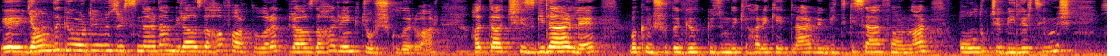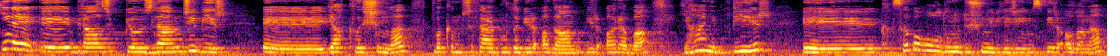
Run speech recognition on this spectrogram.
E, yanda gördüğümüz resimlerden biraz daha farklı olarak biraz daha renk coşkuları var. Hatta çizgilerle bakın şurada gökyüzündeki hareketler ve bitkisel formlar oldukça belirtilmiş. Yine e, birazcık gözlemci bir e, yaklaşımla bakın bu sefer burada bir adam, bir araba yani bir e, kasaba olduğunu düşünebileceğimiz bir alana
